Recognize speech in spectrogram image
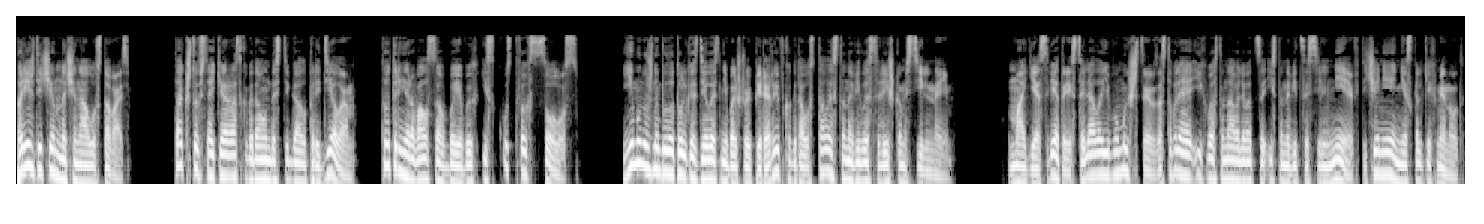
прежде чем начинал уставать. Так что всякий раз, когда он достигал предела, то тренировался в боевых искусствах Солус. Ему нужно было только сделать небольшой перерыв, когда усталость становилась слишком сильной. Магия света исцеляла его мышцы, заставляя их восстанавливаться и становиться сильнее в течение нескольких минут,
